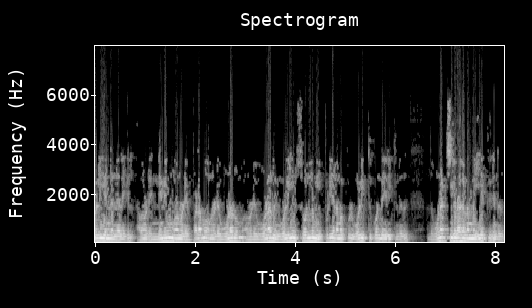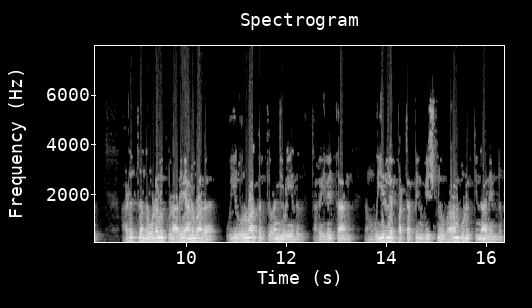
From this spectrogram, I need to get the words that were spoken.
ஒளி என்ற நிலையில் அவனுடைய நினைவும் அவனுடைய படமும் அவனுடைய உணர்வும் அவனுடைய உணர்வின் ஒளியும் சொல்லும் இப்படியே நமக்குள் ஒழித்து கொண்டே இருக்கின்றது. அந்த உணர்ச்சிகளாக நம்மை இயக்குகின்றது. அடுத்து அந்த உடலுக்குள் அதே அணுவாக உயிர் உருவாக்கத் தொடங்கி விடுகின்றது. ஆக இதைத்தான் நம் உயிரிலே பட்டப்பின் விஷ்ணு வரம் கொடுக்கின்றான் என்றும்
